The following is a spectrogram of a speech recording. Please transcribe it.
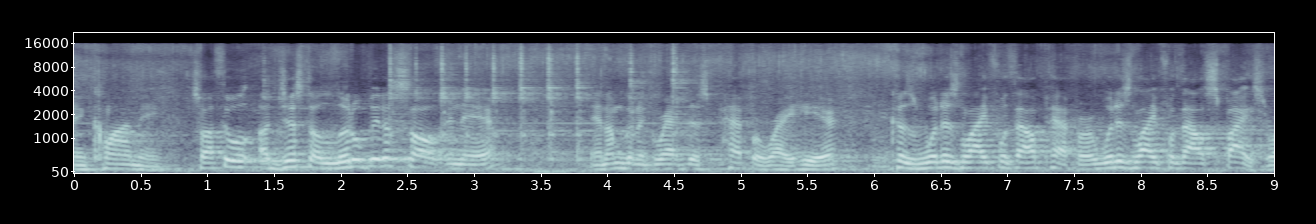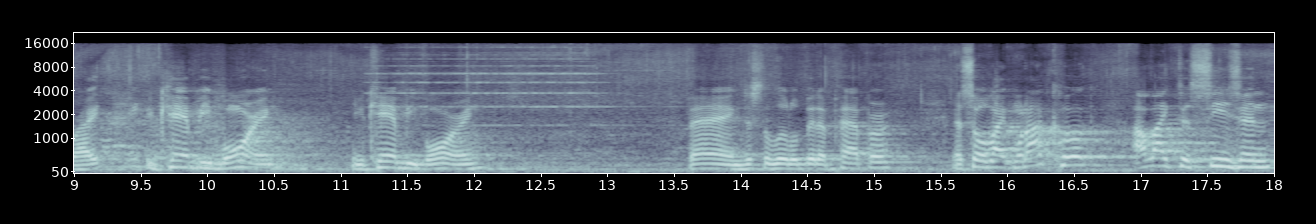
and climbing. So I threw uh, just a little bit of salt in there, and I'm gonna grab this pepper right here. Because what is life without pepper? What is life without spice, right? You can't be boring. You can't be boring. Bang, just a little bit of pepper. And so, like when I cook, I like to season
